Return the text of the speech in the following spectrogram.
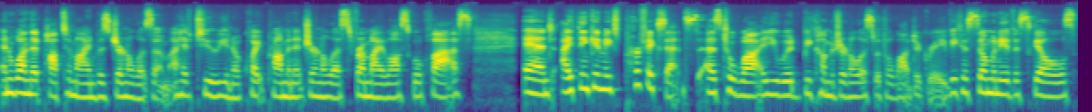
And one that popped to mind was journalism. I have two, you know, quite prominent journalists from my law school class. And I think it makes perfect sense as to why you would become a journalist with a law degree because so many of the skills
